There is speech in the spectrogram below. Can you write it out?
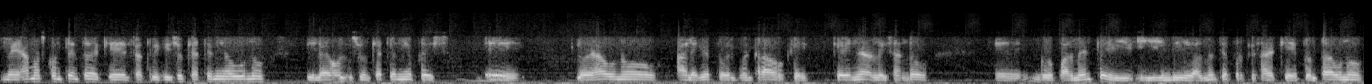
me deja más contento de que el sacrificio que ha tenido uno y la evolución que ha tenido pues lo deja uno alegre por el buen trabajo que, que viene realizando eh, grupalmente y, y individualmente porque sabe que de pronto a uno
